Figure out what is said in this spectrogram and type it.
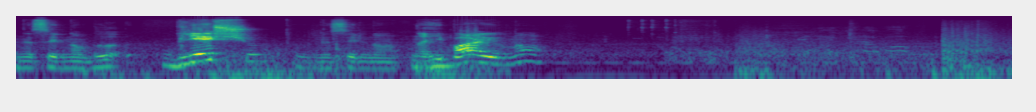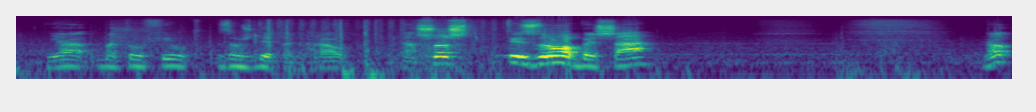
не сильно бл- блещу, не сильно нагибаю, ну. Я Battlefield завжди так грав. Та що ж ти зробиш, а? Ну,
